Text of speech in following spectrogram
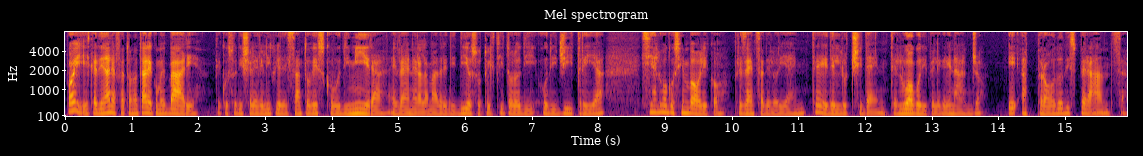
Poi il cardinale ha fatto notare come Bari, che custodisce le reliquie del santo vescovo di Mira e venera la Madre di Dio sotto il titolo di ODG Tria, sia luogo simbolico, presenza dell'Oriente e dell'Occidente, luogo di pellegrinaggio e approdo di speranza.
